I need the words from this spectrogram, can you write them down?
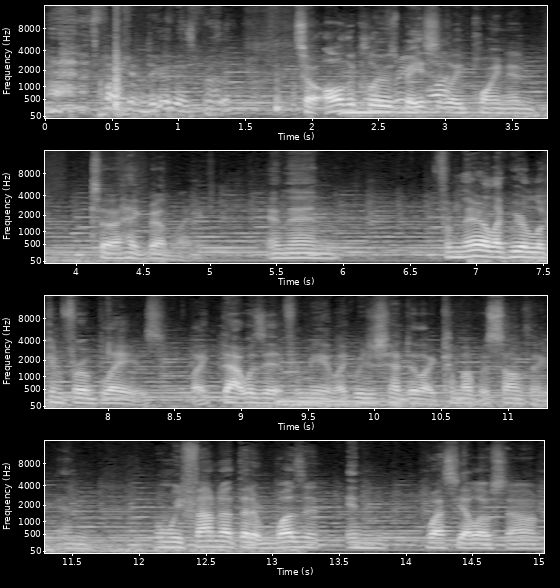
Let's fucking do this, brother. So all the clues basically pointed to Hegbend Lake. And then from there, like we were looking for a blaze. Like that was it for me. Like we just had to like come up with something. And when we found out that it wasn't in West Yellowstone,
